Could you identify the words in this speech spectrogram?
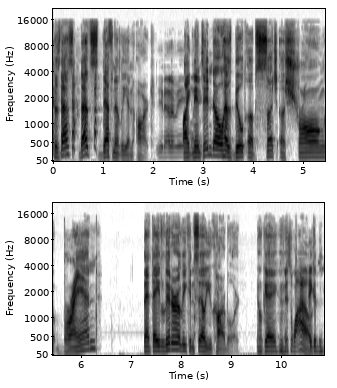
cuz that's that's definitely an art. you know what I mean? Like Nintendo has built up such a strong brand that they literally can sell you cardboard, okay? it's wild. Could,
